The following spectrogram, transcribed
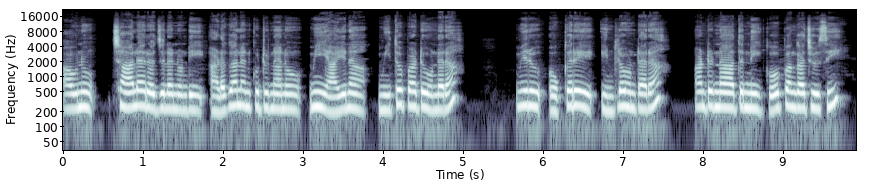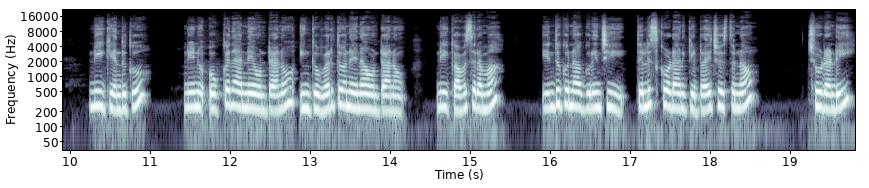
అవును చాలా రోజుల నుండి అడగాలనుకుంటున్నాను. మీ ఆయన మీతో పాటు ఉండరా? మీరు ఒక్కరే ఇంట్లో ఉంటారా? అంటున్న అతన్ని కోపంగా చూసి నీకెందుకు? నేను ఒక్కదాన్నే ఉంటాను ఇంకెవరితోనైనా ఉంటాను. నీకు అవసరమా ఎందుకు నా గురించి తెలుసుకోవడానికి ట్రై చేస్తున్నావు? చూడండి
